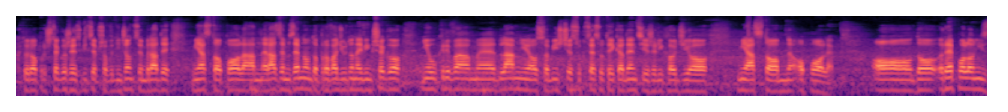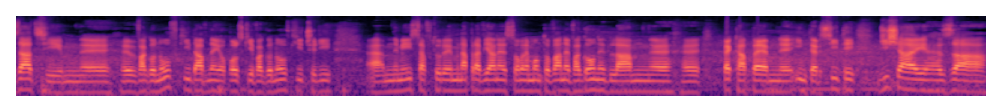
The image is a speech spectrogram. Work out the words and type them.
który oprócz tego, że jest wiceprzewodniczącym Rady Miasta Opola, razem ze mną doprowadził do największego, nie ukrywam, e, dla mnie osobiście sukcesu tej kadencji, jeżeli chodzi o miasto Opole. O, do repolonizacji e, wagonówki, dawnej opolskiej wagonówki, czyli miejsca, w którym naprawiane są, remontowane wagony dla e, e, PKP m, Intercity. Dzisiaj za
